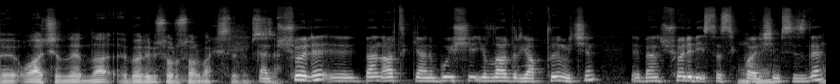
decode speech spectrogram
E, o açıdan böyle bir soru sormak istedim size. Yani şöyle e, ben artık yani bu işi yıllardır yaptığım için e, ben şöyle bir istatistik paylaşayım sizde.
